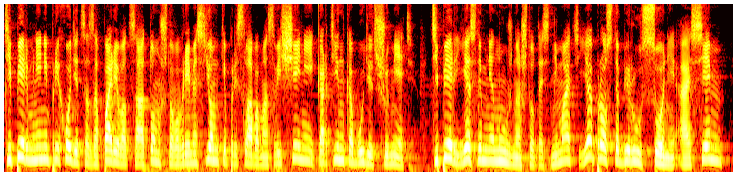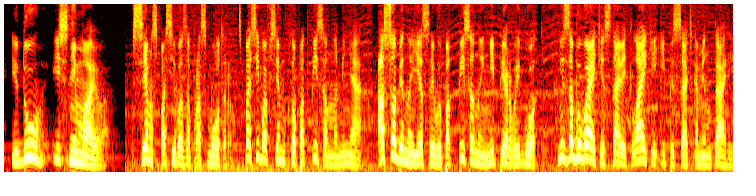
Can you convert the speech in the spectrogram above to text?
Теперь мне не приходится запариваться о том, что во время съемки при слабом освещении картинка будет шуметь. Теперь, если мне нужно что-то снимать, я просто беру Sony A7, иду и снимаю. Всем спасибо за просмотр. Спасибо всем, кто подписан на меня. Особенно, если вы подписаны не первый год. Не забывайте ставить лайки и писать комментарии.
